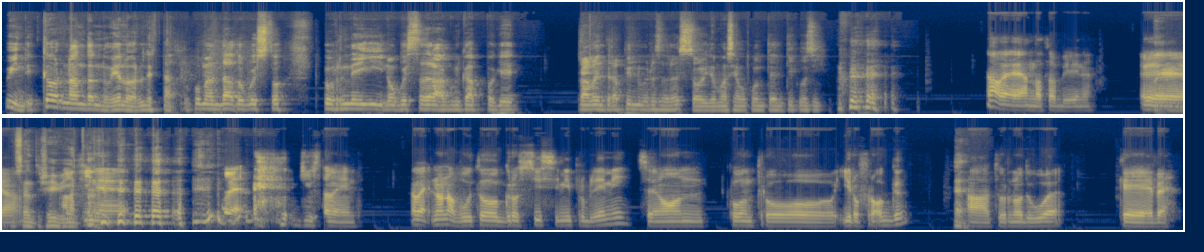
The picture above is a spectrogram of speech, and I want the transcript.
Quindi, tornando a noi, allora, Lettatto, come è andato questo torneino, questa Dragon Cup che Veramente era più numerosa del solito, ma siamo contenti così. Vabbè, è andata bene. Eh, Eh, Santo, c'hai alla vinto. fine, vabbè, giustamente. Vabbè, non ho avuto grossissimi problemi se non contro Hero Frog Eh, a turno 2, che beh,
